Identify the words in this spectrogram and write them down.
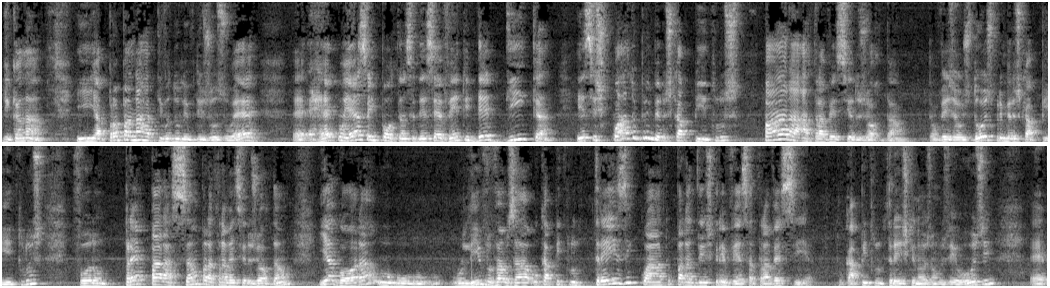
de Canaã. E a própria narrativa do livro de Josué é, reconhece a importância desse evento e dedica esses quatro primeiros capítulos para a travessia do Jordão. Então veja, os dois primeiros capítulos foram preparação para a travessia do Jordão e agora o, o, o livro vai usar o capítulo 3 e 4 para descrever essa travessia. O capítulo 3 que nós vamos ver hoje é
